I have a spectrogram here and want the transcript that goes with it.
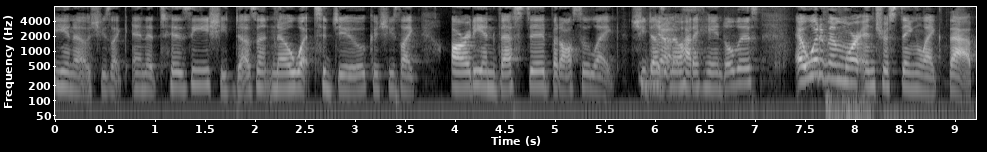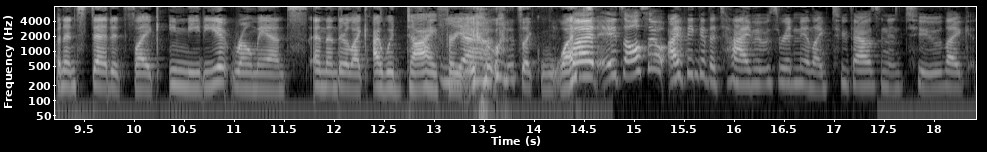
you know, she's like in a tizzy. She doesn't know what to do because she's like already invested, but also like she doesn't yes. know how to handle this. It would have been more interesting like that, but instead it's like immediate romance, and then they're like, "I would die for yeah. you," and it's like, what? But it's also, I think at the time it was written in like 2002. Like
